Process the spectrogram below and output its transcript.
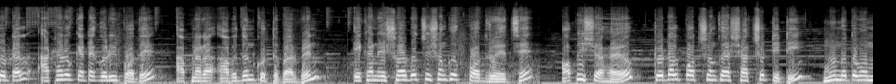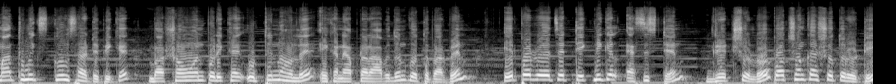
টোটাল আঠারো ক্যাটাগরির পদে আপনারা আবেদন করতে পারবেন। এখানে সর্বোচ্চ সংখ্যক পদ রয়েছে। অফিস সহায়ক, টোটাল পদ সংখ্যা সাতষট্টিটি। ন্যূনতম মাধ্যমিক স্কুল সার্টিফিকেট বা সমমান পরীক্ষায় উত্তীর্ণ হলে এখানে আপনারা আবেদন করতে পারবেন। এরপর রয়েছে টেকনিক্যাল অ্যাসিস্ট্যান্ট গ্রেড ষোলো, পদ সংখ্যা সতেরোটি।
